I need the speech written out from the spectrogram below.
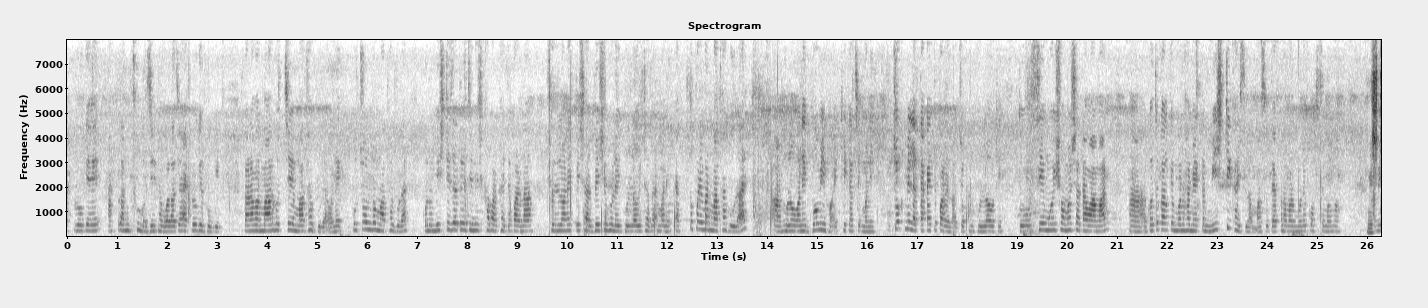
এক রোগে আক্রান্ত যেটা বলা যায় এক রোগে ভুগি। কারণ আমার মার হচ্ছে মাথা ঘুরা অনেক প্রচণ্ড মাথা ঘুরায় কোনো মিষ্টি জাতীয় জিনিস খাবার খাইতে পারে না। শরীরে অনেক প্রেশার বেশি হলেই ঘুরলা উঠা মানে এত পরিমাণ মাথা ঘুরায় আর হলো অনেক বমি হয় ঠিক আছে? মানে চোখ মেলা তাকাইতে পারে না যখন ঘুরলা ওঠে। তো সেম ওই সমস্যাটাও আমার। গতকালকে মনে হয় আমি একটা মিষ্টি খাইছিলাম মাসুদ এখন আমার মনে পড়ছে মামা। আমি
